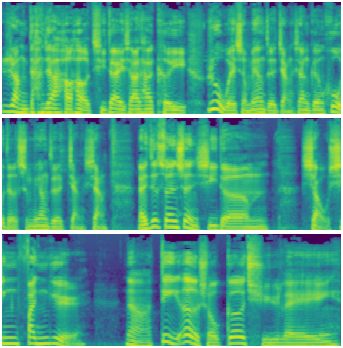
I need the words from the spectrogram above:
让大家好好期待一下，他可以入围什么样子的奖项，跟获得什么样子的奖项。来自孙盛熙的《小心翻越》。那第二首歌曲嘞？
